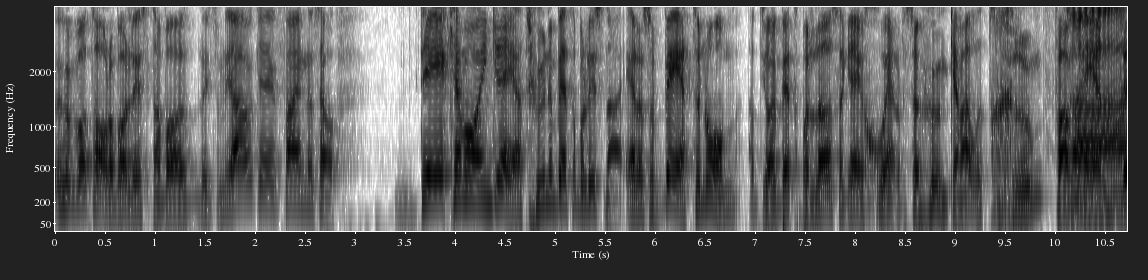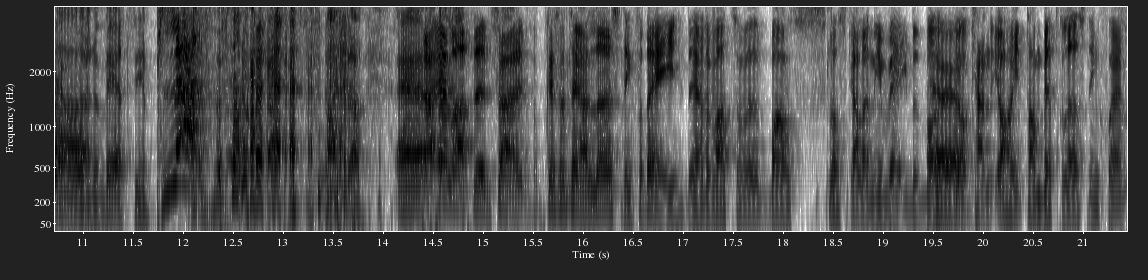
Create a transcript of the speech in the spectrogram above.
hon bara tar det och bara lyssnar, bara liksom, ja okej, fine och så. Det kan vara en grej att hon är bättre på att lyssna, eller så vet hon om att jag är bättre på att lösa grejer själv, så hon kan aldrig trumfa mig Ah, ändå. du vet sin plats! Nej då. Eh, eller att eh, så här, presentera en lösning för dig. Det hade varit som att bara slå skallen i en vägg. Du bara, Ja, ja. Jag, kan, jag hittar en bättre lösning själv.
